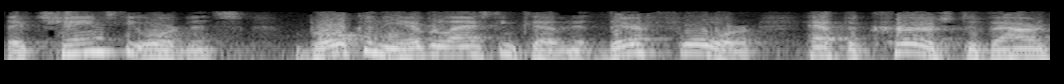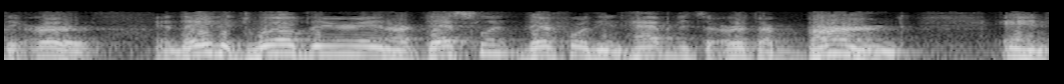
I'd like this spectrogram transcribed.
they've changed the ordinance, broken the everlasting covenant, therefore hath the curse devoured the earth. And they that dwell therein are desolate, therefore the inhabitants of the earth are burned, and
